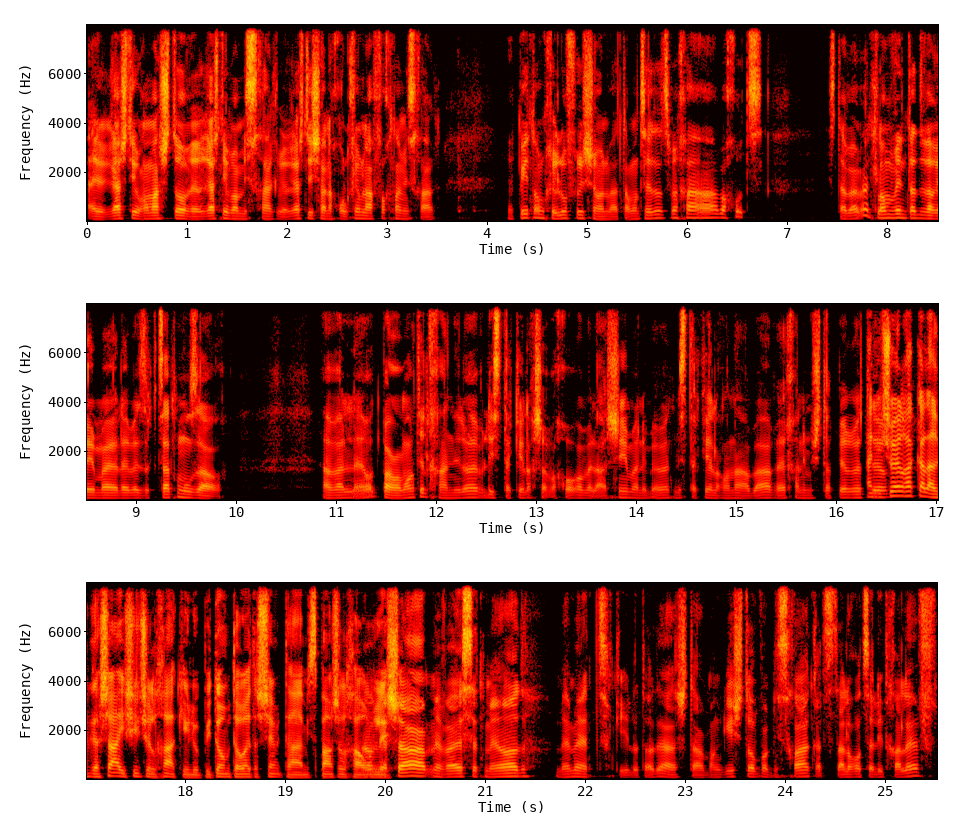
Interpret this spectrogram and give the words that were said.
והרגשתי ממש טוב, והרגשתי במשחק, והרגשתי שאנחנו הולכים להפוך את המשחק. ופתאום חילוף ראשון, ואתה מוצא את עצמך בחוץ. אז אתה באמת לא מבין את הדברים האלה, וזה קצת מוזר. אבל אה, עוד פעם, אמרתי לך, אני לא אוהב להסתכל עכשיו אחורה ולהאשים, אני באמת מסתכל לעונה הבאה ואיך אני משתפר יותר. אני שואל רק על הרגשה האישית שלך, כאילו, פתאום אתה רואה את, השם, את המספר שלך עולה. הרגשה מבאסת מאוד, באמת. כאילו, אתה יודע, שאתה מרגיש טוב במשחק, אז אתה לא רוצה להתחלף,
